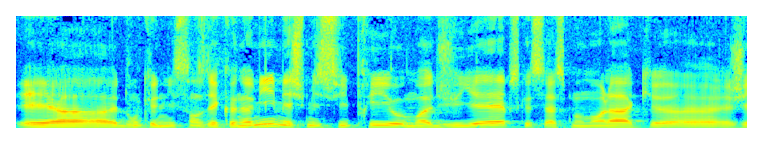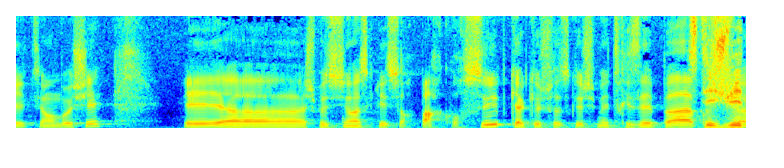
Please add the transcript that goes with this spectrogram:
et euh, donc une licence d'économie, mais je m'y suis pris au mois de juillet, parce que c'est à ce moment-là que euh, j'ai été embauché. Et euh, je me suis inscrit sur Parcoursup, quelque chose que je ne maîtrisais pas. C'était juillet,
